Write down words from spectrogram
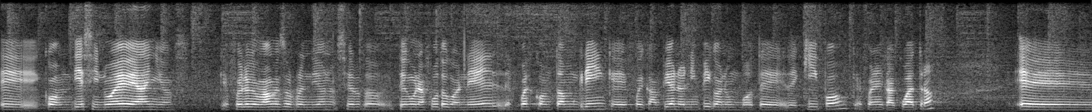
eh, con 19 años, que fue lo que más me sorprendió, ¿no es cierto? Tengo una foto con él, después con Tom Green, que fue campeón olímpico en un bote de equipo, que fue en el K4. Eh,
